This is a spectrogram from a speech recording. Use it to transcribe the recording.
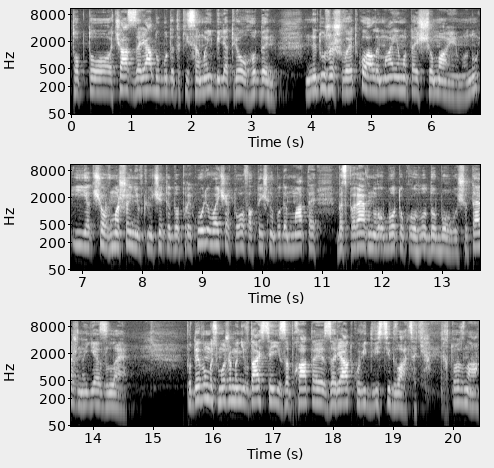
тобто час заряду буде такий самий біля 3 годин. Не дуже швидко, але маємо те, що маємо. Ну і якщо в машині включити до прикурювача, то фактично буде мати безперервну роботу круглодобову, що теж не є зле. Подивимось, може мені вдасться і запхати зарядку від 220. Хто зна.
